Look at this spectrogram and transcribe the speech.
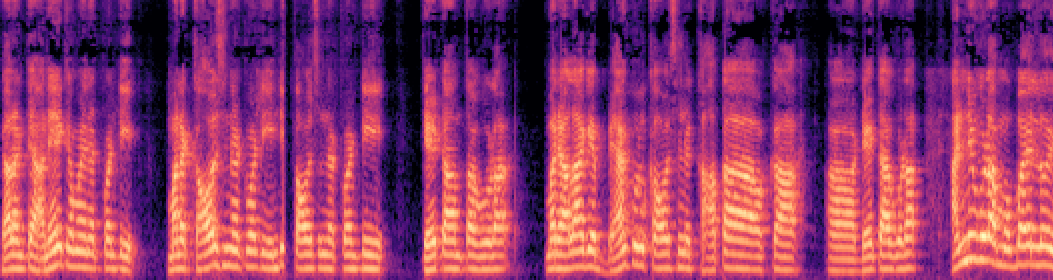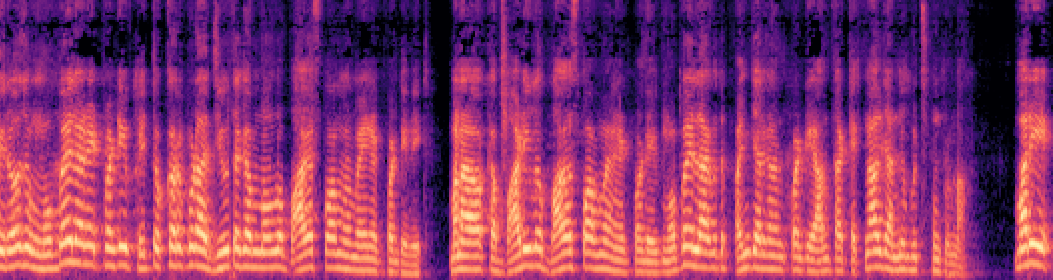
కాలంటే అనేకమైనటువంటి మనకు కావాల్సినటువంటి ఇంటికి కావాల్సినటువంటి డేటా అంతా కూడా మరి అలాగే బ్యాంకులు కావాల్సిన ఖాతా యొక్క డేటా కూడా అన్ని కూడా మొబైల్లో ఈరోజు మొబైల్ అనేటువంటి ప్రతి ఒక్కరు కూడా జీవిత గమనంలో భాగస్వామ్యమైనటువంటిది. మన యొక్క బాడీలో భాగస్వామ్యమైనటువంటి మొబైల్ లేకపోతే పని జరగనటువంటి అంత టెక్నాలజీ అందిపుచ్చుకుంటున్నాం. మరి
